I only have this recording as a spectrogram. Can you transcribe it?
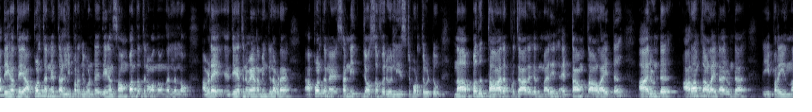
അദ്ദേഹത്തെ അപ്പോൾ തന്നെ തള്ളി പറഞ്ഞുകൊണ്ട് ഇദ്ദേഹം സംബന്ധത്തിന് വന്നൊന്നല്ലല്ലോ അവിടെ. ഇദ്ദേഹത്തിന് വേണമെങ്കിൽ അവിടെ അപ്പോൾ തന്നെ സണ്ണി ജോസഫ് ഒരു ലിസ്റ്റ് പുറത്തുവിട്ടു. നാൽപ്പത് താരപ്രചാരകന്മാരിൽ എട്ടാമത്തെ ആളായിട്ട് ആരുണ്ട്? ആറാമത്തെ ആളായിട്ട് ആരുണ്ട്? ഈ പറയുന്ന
